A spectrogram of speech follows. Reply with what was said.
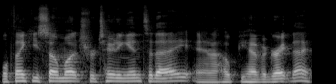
Well, thank you so much for tuning in today, and I hope you have a great day.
